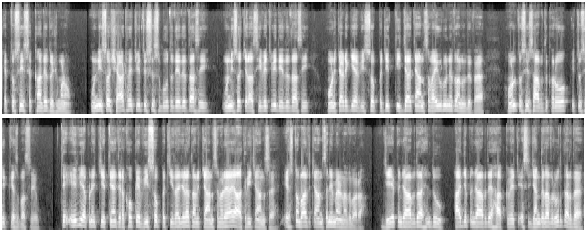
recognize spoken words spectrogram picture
ਕਿ ਤੁਸੀਂ ਸਿੱਖਾਂ ਦੇ ਦੁਸ਼ਮਣ ਹੋ। 1966 ਵਿੱਚ ਵੀ ਤੁਸੀਂ ਸਬੂਤ ਦੇ ਦਿੱਤਾ ਸੀ 1984 ਵਿੱਚ ਵੀ ਦੇ ਦਿੱਤਾ ਸੀ, ਹੁਣ ਚੜ ਗਿਆ 2025 ਤੀਜਾ ਚਾਂਸ, ਵਾਹਿਗੁਰੂ ਨੇ ਤੁਹਾਨੂੰ ਦਿੱਤਾ। ਹੁਣ ਤੁਸੀਂ ਸਾਬਤ ਕਰੋ ਕਿ ਤੁਸੀਂ ਕਿਸ ਪਾਸੇ ਹੋ। ਤੇ ਇਹ ਵੀ ਆਪਣੇ ਚੇਤਿਆਂ 'ਚ ਰੱਖੋ ਕਿ 2025 ਦਾ ਜਿਹੜਾ ਤੁਹਾਨੂੰ ਚਾਂਸ ਮਿਲਿਆ, ਇਹ ਆਖਰੀ ਚਾਂਸ ਹੈ। ਇਸ ਤੋਂ ਬਾਅਦ ਚਾਂਸ ਨਹੀਂ ਮਿਲਣਾ ਦੁਬਾਰਾ। ਜੇ ਪੰਜਾਬ ਦਾ ਹਿੰਦੂ ਅੱਜ ਪੰਜਾਬ ਦੇ ਹੱਕ ਵਿੱਚ ਇਸ ਜੰਗ ਦਾ ਵਿਰੋਧ ਕਰਦਾ ਹੈ,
